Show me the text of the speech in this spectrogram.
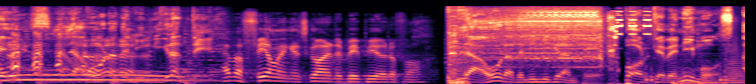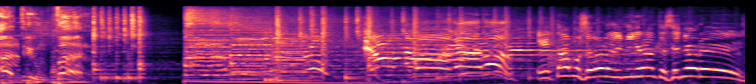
Es la hora del inmigrante. I have a feeling it's going to be beautiful. La hora del inmigrante. Porque venimos a triunfar. Estamos en la hora del inmigrante, señores.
